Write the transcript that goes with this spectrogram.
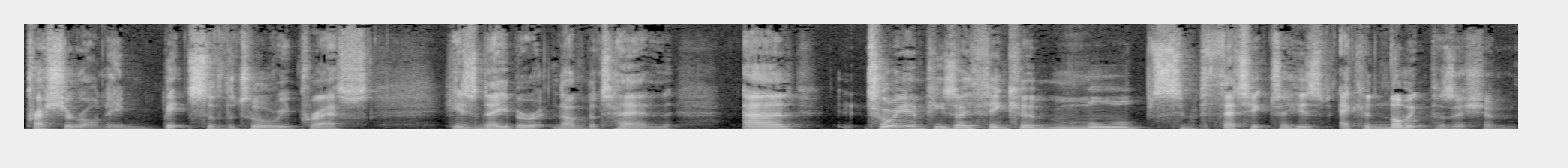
pressure on him bits of the Tory press, his neighbour at number 10. And Tory MPs, I think, are more sympathetic to his economic position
